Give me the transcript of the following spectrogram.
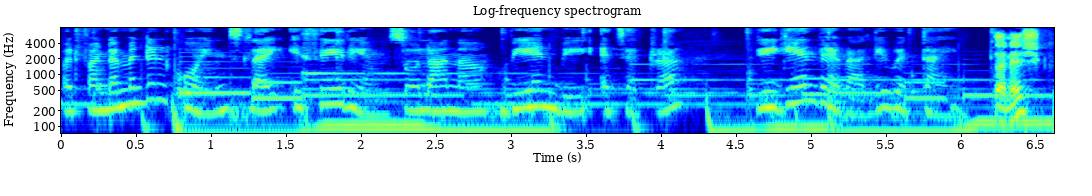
but fundamental coins like Ethereum, Solana, BNB, etc. regain their value with time. Tanishk,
